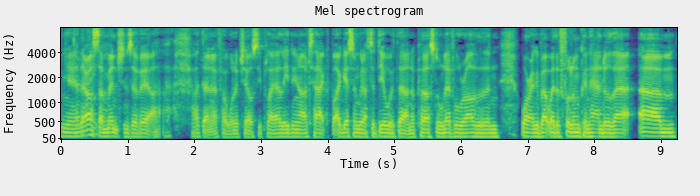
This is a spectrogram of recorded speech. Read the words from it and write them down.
Yeah, there are some mentions of it. I, I, don't know if I want a Chelsea player leading our attack, but I guess I'm going to have to deal with that on a personal level rather than worrying about whether Fulham can handle that. Um,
